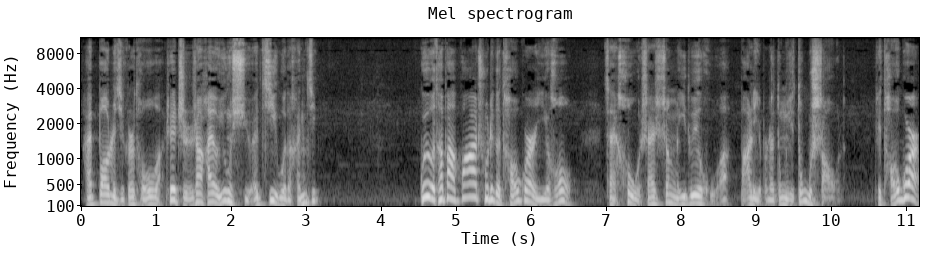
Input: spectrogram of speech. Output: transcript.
还包着几根头发。这纸上还有用血记过的痕迹。鬼友他爸挖出这个陶罐以后，在后山生了一堆火，把里边的东西都烧了。这陶罐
